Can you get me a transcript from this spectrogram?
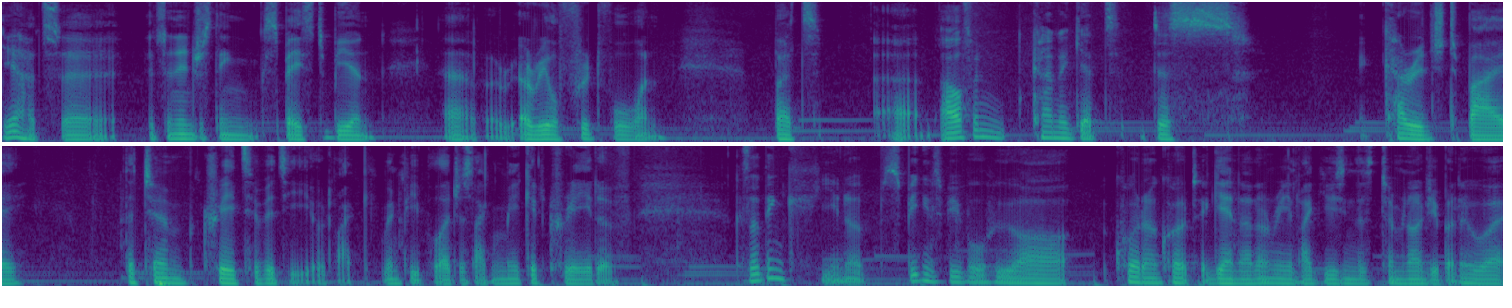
yeah, it's a uh, it's an interesting space to be in, uh, a, a, real fruitful one. But uh, I often kind of get discouraged by the term creativity or like when people are just like make it creative because i think you know speaking to people who are quote unquote again i don't really like using this terminology but who are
